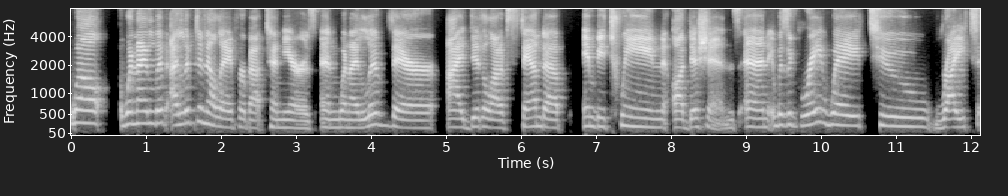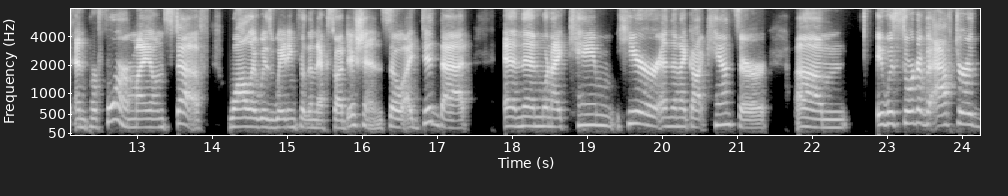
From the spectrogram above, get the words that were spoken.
Well, when I lived, I lived in LA for about 10 years. And when I lived there, I did a lot of stand up in between auditions. And it was a great way to write and perform my own stuff while I was waiting for the next audition. So I did that. And then when I came here and then I got cancer, um, it was sort of after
